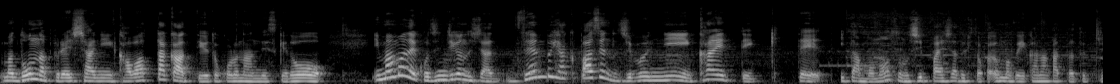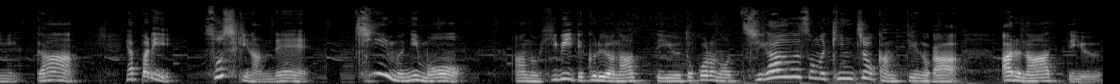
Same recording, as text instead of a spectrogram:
まあ、どんなプレッシャーに変わったかっていうところなんですけど、今まで個人事業主は全部100%自分に返ってきていたものその失敗した時とかうまくいかなかった時がやっぱり組織なんでチームにもあの響いてくるよなっていうところの違うその緊張感っていうのがあるなっていう、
